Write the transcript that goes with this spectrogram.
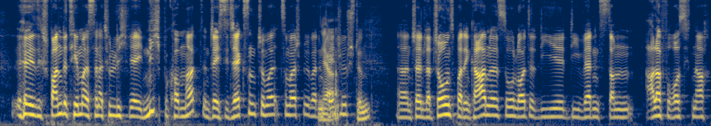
äh, spannende Thema ist dann natürlich, wer ihn nicht bekommen hat. JC Jackson zum Beispiel bei den ja, Patriots. stimmt. Äh, Chandler Jones bei den Cardinals, so Leute, die, die werden jetzt dann aller Voraussicht nach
